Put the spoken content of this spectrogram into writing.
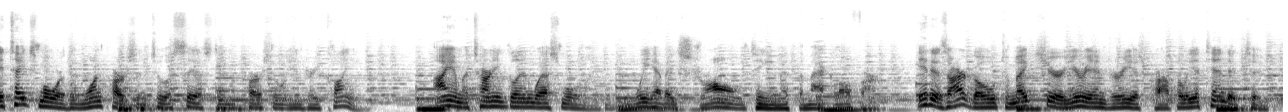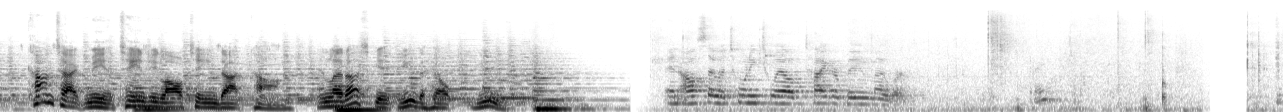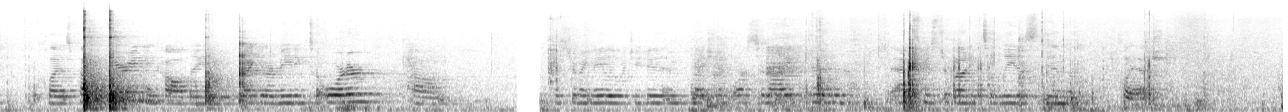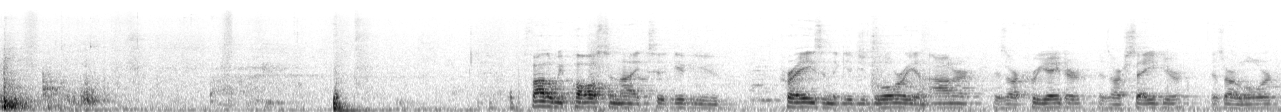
It takes more than one person to assist in a personal injury claim. I am attorney Glenn Westmoreland, and we have a strong team at the Mac Law Firm. It is our goal to make sure your injury is properly attended to. Contact me at tangylawteam.com and let us get you the help you need. And also a 2012 Tiger Boom mower. Okay. Close public hearing and call the regular meeting to order. Um, Mr. McNeely, would you do the invocation for us tonight? And ask Mr. Buddy to lead us in the pledge. Father, we pause tonight to give you praise and to give you glory and honor as our Creator, as our Savior, as our Lord.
